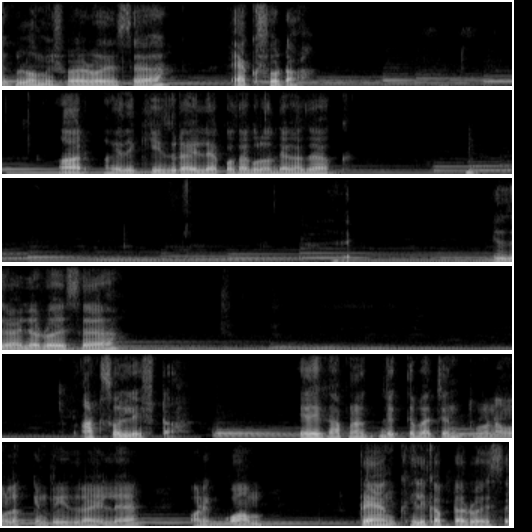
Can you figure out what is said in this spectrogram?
এগুলো মিশরে রয়েছে একশোটা। আর এদিকে ইসরায়েলে কথাগুলো দেখা যাক। ইসরায়েলে রয়েছে আটচল্লিশটা। এদিকে আপনারা দেখতে পাচ্ছেন তুলনামূলক কিন্তু ইসরায়েলে অনেক কম। ট্যাঙ্ক, হেলিকপ্টার রয়েছে।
